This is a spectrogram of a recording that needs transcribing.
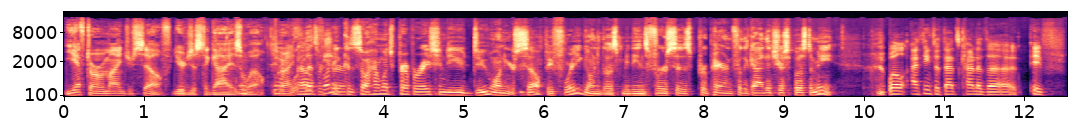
You have to remind yourself you're just a guy as mm. well, right? Well, that's for funny sure. because so how much preparation do you do on yourself before you go into those meetings versus preparing for the guy that you're supposed to meet? Well, I think that that's kind of the if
